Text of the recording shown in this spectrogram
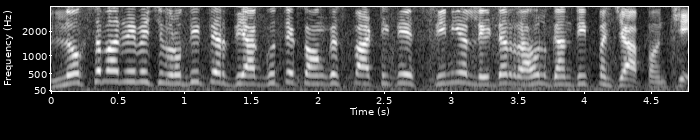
ਲੋਕ ਸਭਾ ਦੇ ਵਿੱਚ ਵਿਰੋਧੀ ਧਿਰ ਦੇ ਆਗੂ ਤੇ ਕਾਂਗਰਸ ਪਾਰਟੀ ਦੇ ਸੀਨੀਅਰ ਲੀਡਰ ਰਾਹੁਲ ਗਾਂਧੀ ਪੰਜਾਬ ਪਹੁੰਚੇ।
